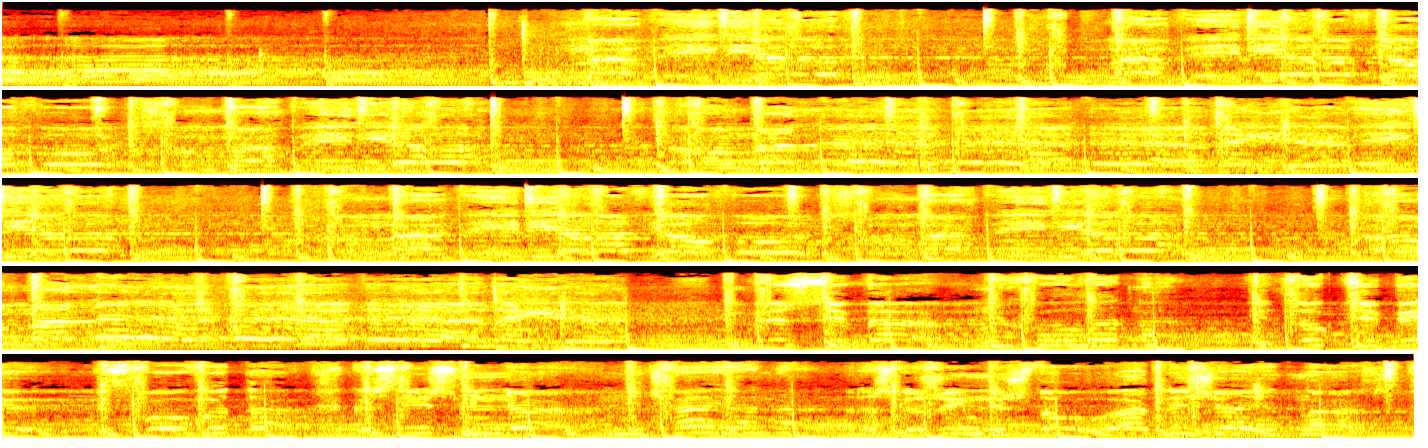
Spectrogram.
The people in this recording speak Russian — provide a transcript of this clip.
uh, когда коснись меня нечаянно. Расскажи мне, что отличает нас.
